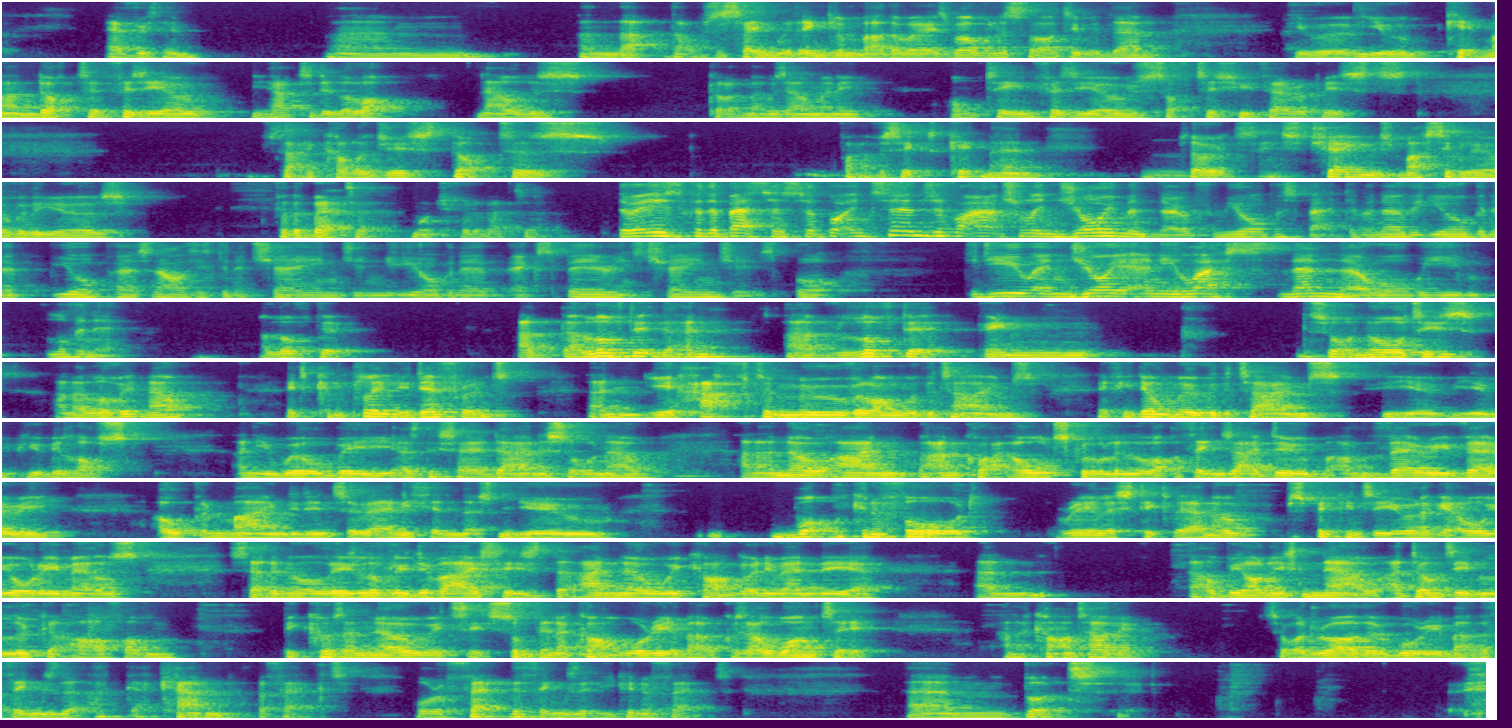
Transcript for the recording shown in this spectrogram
everything. Um, and that, that was the same with England, by the way, as well. When I started with them, you were you were kit man, doctor, physio. You had to do the lot. Now there's God knows how many umpteen physios, soft tissue therapists, psychologists, doctors, five or six kit men. Mm. So it's it's changed massively over the years for the better, much for the better. So it is for the better. So, but in terms of actual enjoyment, though, from your perspective, I know that you're gonna your personality is gonna change and you're gonna experience changes. But did you enjoy it any less then, though, or were you loving it? I loved it. I, I loved it then. I've loved it in the sort of noughties, and I love it now. It's completely different, and you have to move along with the times. If you don't move with the times, you you you'll be lost, and you will be, as they say, a dinosaur now. And I know I'm I'm quite old school in a lot of things I do, but I'm very very open-minded into anything that's new, what we can afford realistically. I know speaking to you, and I get all your emails selling all these lovely devices that I know we can't go anywhere near. And I'll be honest now, I don't even look at half of them because I know it's it's something I can't worry about because I want it and I can't have it. So I'd rather worry about the things that I, I can affect or affect the things that you can affect. Um, but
